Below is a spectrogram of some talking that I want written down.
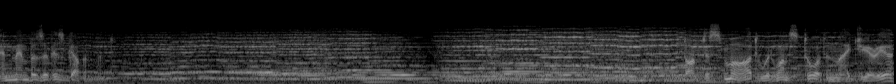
and members of his government. Dr. Smart, who had once taught in Nigeria,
